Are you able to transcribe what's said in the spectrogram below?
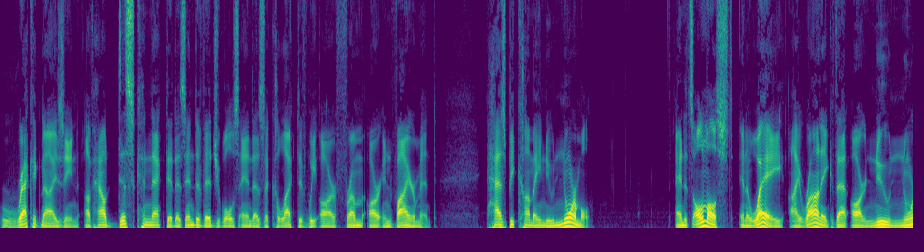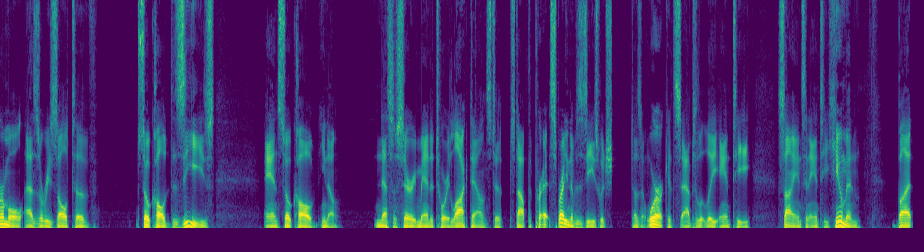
recognizing of how disconnected as individuals and as a collective we are from our environment has become a new normal. And it's almost, in a way, ironic that our new normal as a result of so called disease and so called, you know, necessary mandatory lockdowns to stop the pre- spreading of disease, which doesn't work. It's absolutely anti science and anti human. But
